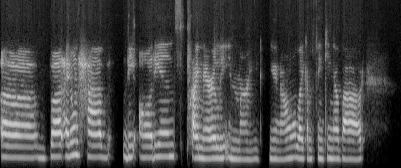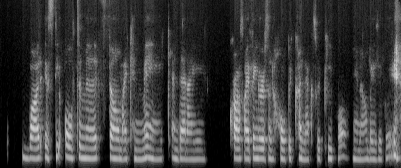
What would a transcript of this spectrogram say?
uh, but I don't have the audience primarily in mind, you know, like I'm thinking about what is the ultimate film I can make. And then I cross my fingers and hope it connects with people, you know, basically.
